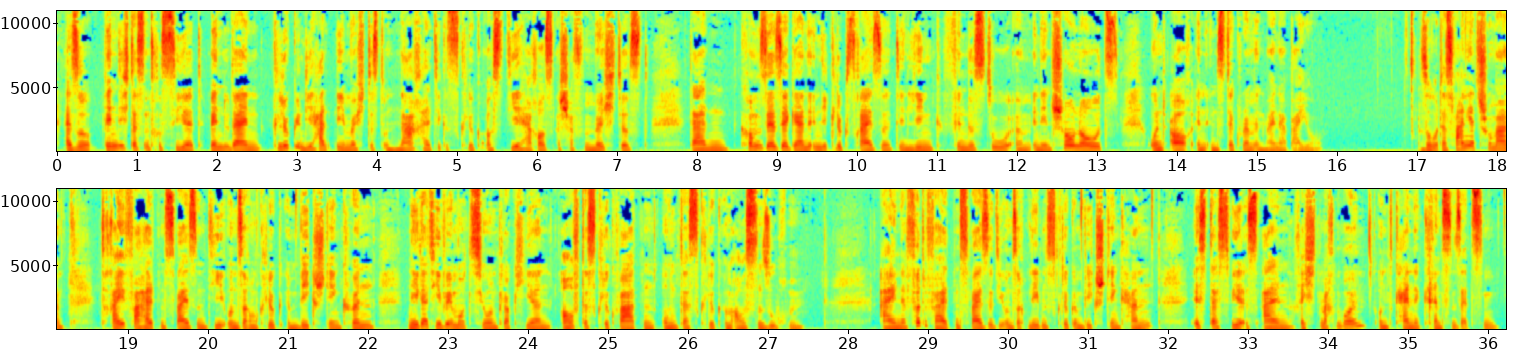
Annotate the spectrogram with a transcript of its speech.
Also, wenn dich das interessiert, wenn du dein Glück in die Hand nehmen möchtest und nachhaltiges Glück aus dir heraus erschaffen möchtest, dann komm sehr, sehr gerne in die Glücksreise. Den Link findest du ähm, in den Show Notes und auch in Instagram in meiner Bio. So, das waren jetzt schon mal drei Verhaltensweisen, die unserem Glück im Weg stehen können. Negative Emotionen blockieren, auf das Glück warten und das Glück im Außen suchen. Eine vierte Verhaltensweise, die unserem Lebensglück im Weg stehen kann, ist, dass wir es allen recht machen wollen und keine Grenzen setzen.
